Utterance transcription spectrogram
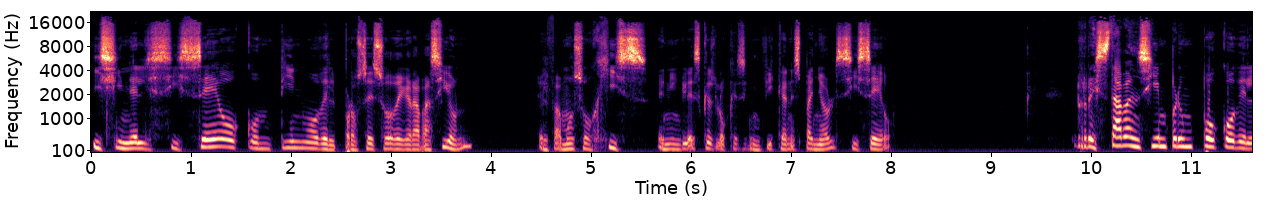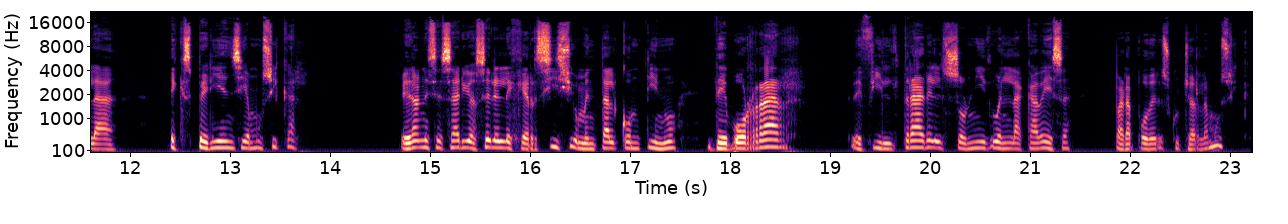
y sin el siseo continuo del proceso de grabación el famoso hiss en inglés, que es lo que significa en español, siseo, restaban siempre un poco de la experiencia musical. Era necesario hacer el ejercicio mental continuo de borrar, de filtrar el sonido en la cabeza para poder escuchar la música.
